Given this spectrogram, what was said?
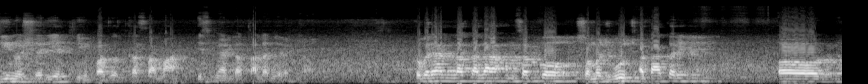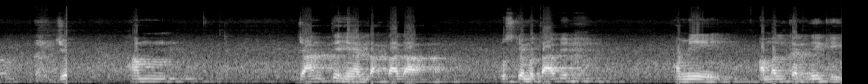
दीन और शरीयत की हिफाजत का सामान इसमें अल्लाह ताला ने रखा है। तो बहर अल्लाह ताला हम सबको समझ बूझ अता करें और जो हम जानते हैं अल्लाह ताला उसके मुताबिक हमें अमल करने की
